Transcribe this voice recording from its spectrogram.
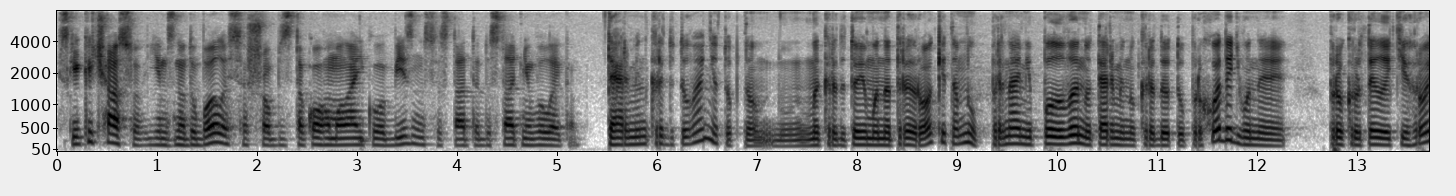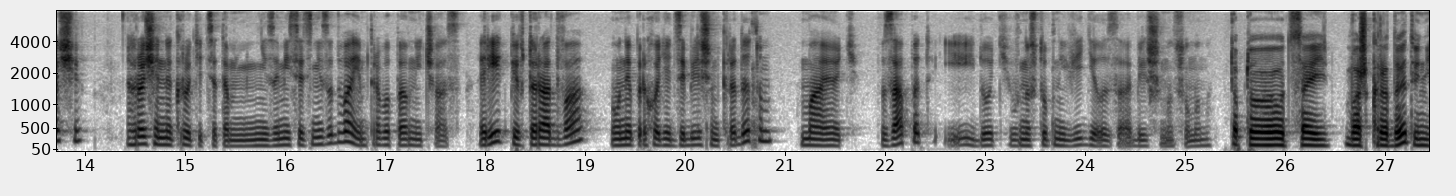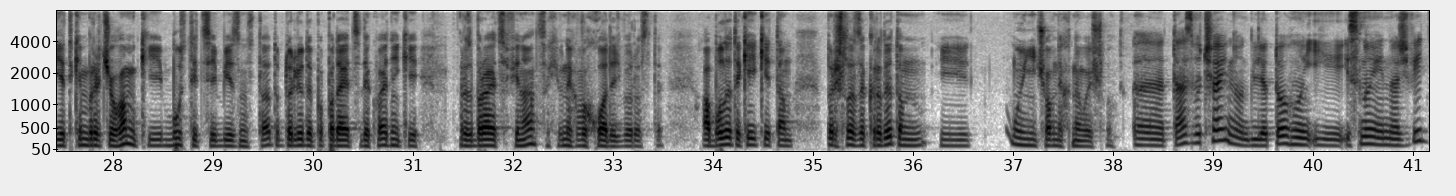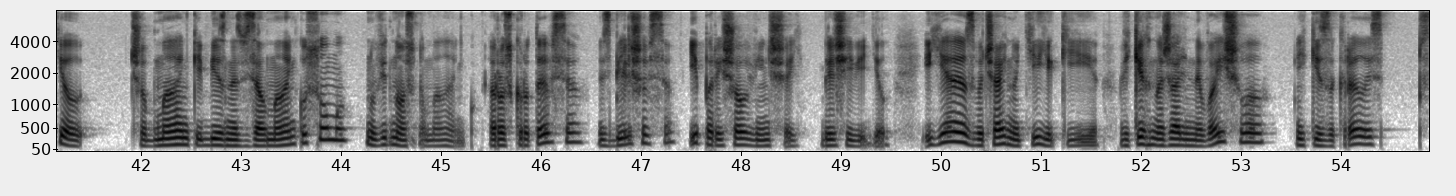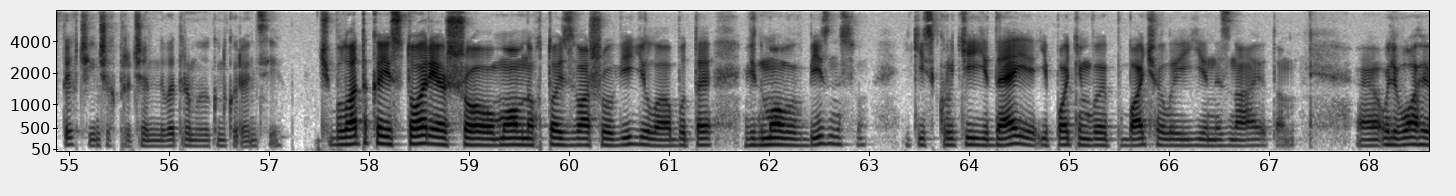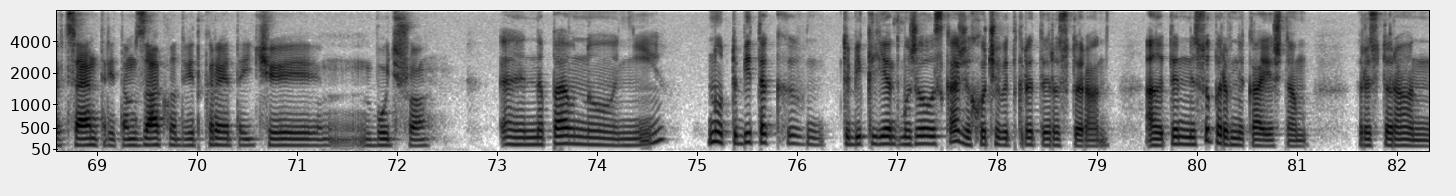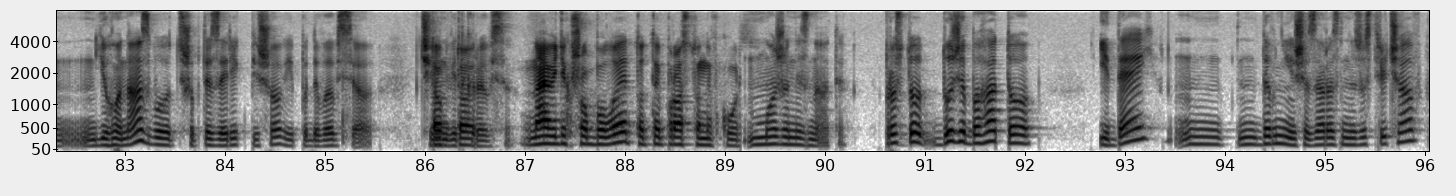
Скільки часу їм знадобилося, щоб з такого маленького бізнесу стати достатньо великим? Термін кредитування, тобто ну, ми кредитуємо на три роки, там, ну, принаймні половину терміну кредиту проходить, вони прокрутили ті гроші. Гроші не крутяться там ні за місяць, ні за два, їм треба певний час. Рік, півтора-два, вони приходять за більшим кредитом, мають запит і йдуть в наступний відділ за більшими сумами. Тобто цей ваш кредит він є таким речагом, який бустить цей бізнес. Та? Тобто люди попадаються адекватні, які розбираються в фінансах, і в них виходить вирости. А були такі, які там прийшли за кредитом і, ну, і нічого в них не вийшло. Е, та, звичайно, для того і існує наш відділ, щоб маленький бізнес взяв маленьку суму, ну відносно маленьку, розкрутився, збільшився і перейшов в інший більший відділ. І є, звичайно, ті, які, в яких, на жаль, не вийшло, які закрились з тих чи інших причин, не витримали конкуренції. Чи була така історія, що умовно хтось з вашого відділу або ти відмовив бізнесу, якісь круті ідеї, і потім ви побачили її, не знаю, там е, у Львові в центрі, там заклад відкритий, чи будь-що. Е, напевно, ні. Ну, тобі так, тобі клієнт, можливо, скаже, хочу відкрити ресторан. Але ти не супер вникаєш там ресторан, його назву, щоб ти за рік пішов і подивився, чи він Тобто- відкрився. Навіть якщо були, то ти просто не в курсі. Можу не знати. Просто дуже багато ідей давніше зараз не зустрічав.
